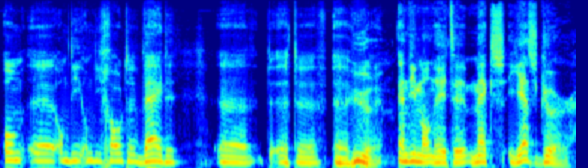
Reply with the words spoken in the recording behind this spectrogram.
om, eh, om, die, om die grote weide eh, te, te eh, huren. En die man heette Max Yesgur.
